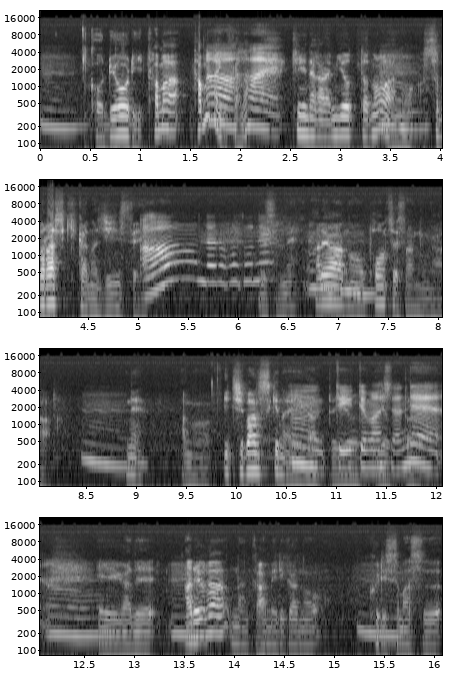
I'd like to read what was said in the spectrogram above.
うん。こう料理玉玉ねぎかな、あはい。切りながら見よったのは、あうん。の素晴らしきかな人生ああなるほどね。ですね。うん。あれはあのポンセさんがうん。ね、あの一番好きな映画ってて言ってましたね。映画で、うん。あれがなんかアメリカのクリスマスス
